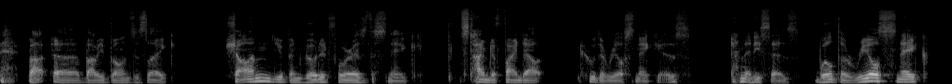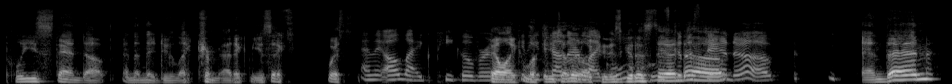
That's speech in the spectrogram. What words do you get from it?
uh, Bobby Bones is like, Sean, you've been voted for as the snake. It's time to find out who the real snake is. And then he says, Will the real snake please stand up? And then they do like dramatic music with, and they all like peek over and They'll, look, like, at, each other like who's gonna stand gonna up?" stand up and then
